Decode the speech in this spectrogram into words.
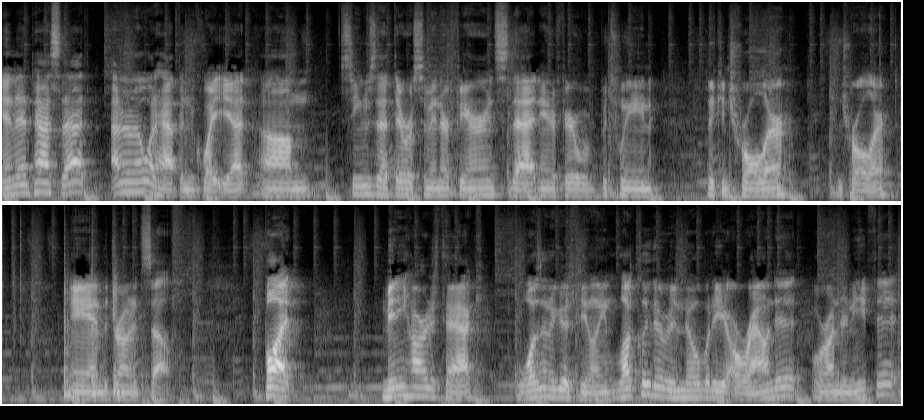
And then past that, I don't know what happened quite yet. Um, seems that there was some interference that interfered between the controller, controller, and the drone itself. But mini heart attack wasn't a good feeling. Luckily, there was nobody around it or underneath it,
